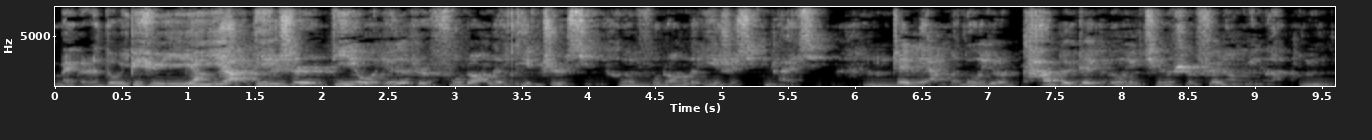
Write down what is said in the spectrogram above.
每个人都必须一样。第，一样，第一是第一，我觉得是服装的一致性和服装的意识形态性。嗯。这两个东西，就是他对这个东西其实是非常敏感的，嗯，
